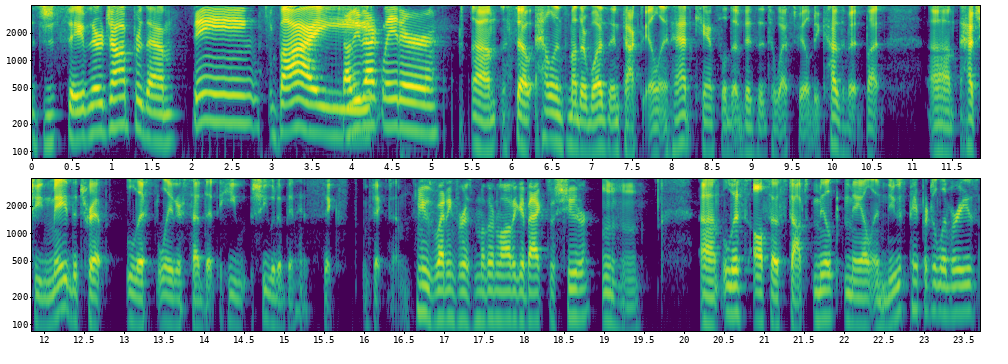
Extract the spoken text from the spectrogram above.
S- Just save their job for them. Thanks. Bye. I'll be back later. Um, so Helen's mother was in fact ill and had canceled a visit to Westfield because of it. But um, had she made the trip, List later said that he she would have been his sixth victim. He was waiting for his mother-in-law to get back to shoot her. Um, List also stopped milk, mail, and newspaper deliveries.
